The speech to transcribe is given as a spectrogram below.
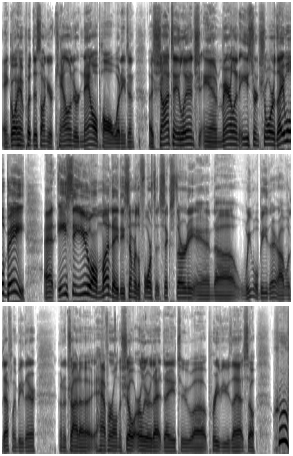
And go ahead and put this on your calendar now, Paul Whittington. Ashanti Lynch and Maryland Eastern Shore, they will be at ECU on Monday, December the 4th at 6.30. And uh, we will be there. I will definitely be there going to try to have her on the show earlier that day to uh, preview that. So, whew,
